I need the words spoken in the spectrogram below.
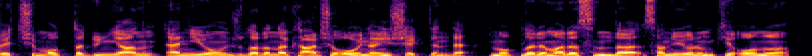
rekabetçi modda dünyanın en iyi oyuncularına karşı oynayın şeklinde. Notlarım arasında sanıyorum ki onu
